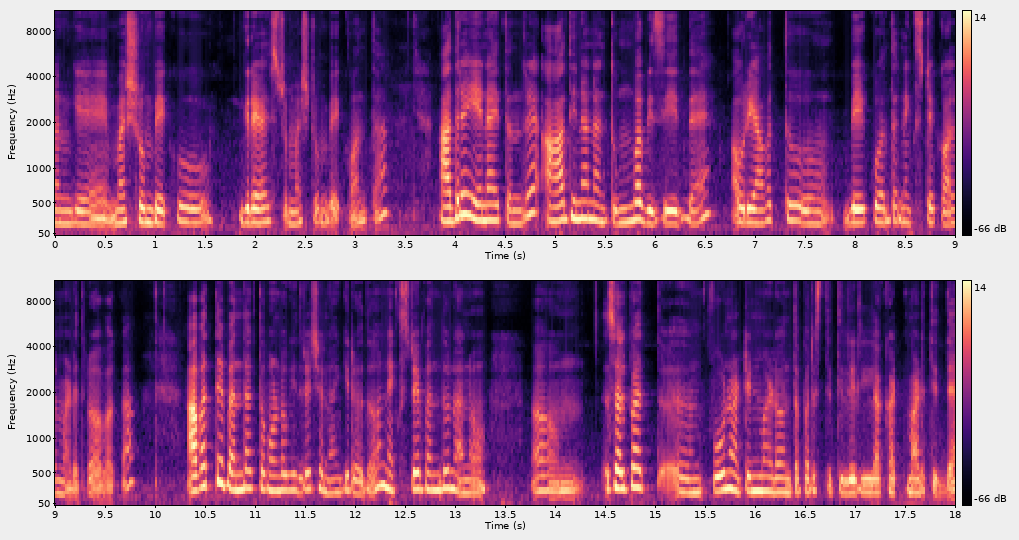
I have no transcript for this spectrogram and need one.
ನನಗೆ ಮಶ್ರೂಮ್ ಬೇಕು ಗ್ರೇ ಅಷ್ಟು ಮಶ್ರೂಮ್ ಬೇಕು ಅಂತ. ಆದರೆ ಏನಾಯ್ತಂದರೆ ಆ ದಿನ ನಾನು ತುಂಬ ಬ್ಯುಸಿ ಇದ್ದೆ. ಅವ್ರು ಯಾವತ್ತು ಬೇಕು ಅಂತ ನೆಕ್ಸ್ಟ್ ಡೇ ಕಾಲ್ ಮಾಡಿದ್ರು ಆವಾಗ ಅವತ್ತೇ ಬಂದಾಗ ತೊಗೊಂಡೋಗಿದ್ರೆ ಚೆನ್ನಾಗಿರೋದು. ನೆಕ್ಸ್ಟ್ ಡೇ ಬಂದು ನಾನು ಸ್ವಲ್ಪ ಫೋನ್ ಅಟೆಂಡ್ ಮಾಡುವಂಥ ಪರಿಸ್ಥಿತಿಲಿ ಇರಲಿಲ್ಲ ಕಟ್ ಮಾಡ್ತಿದ್ದೆ.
